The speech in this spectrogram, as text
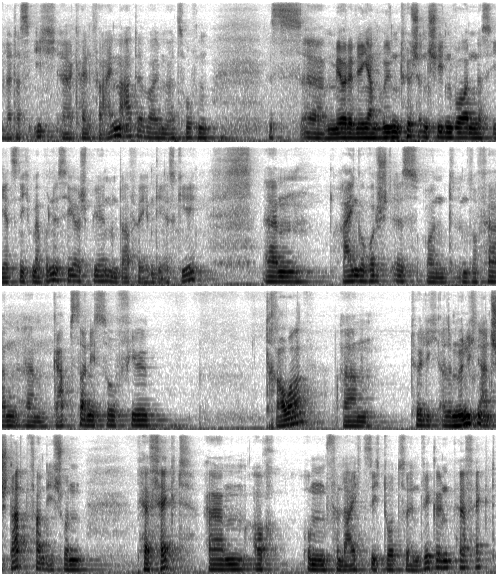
oder dass ich äh, keinen Verein mehr hatte, weil Mörzhofen ist äh, mehr oder weniger am grünen Tisch entschieden worden, dass sie jetzt nicht mehr Bundesliga spielen und dafür eben die SG ähm, reingerutscht ist und insofern ähm, gab es da nicht so viel Trauer. Ähm, natürlich, also München als Stadt fand ich schon perfekt, ähm, auch um vielleicht sich dort zu entwickeln, perfekt.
